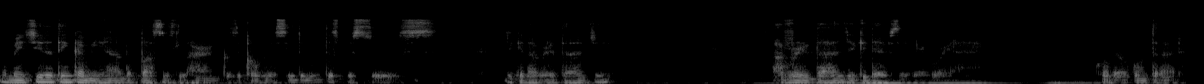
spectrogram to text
a mentira tem caminhado a passos largos e convencido muitas pessoas de que, na verdade, a verdade é que deve se envergonhar, quando é o contrário.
